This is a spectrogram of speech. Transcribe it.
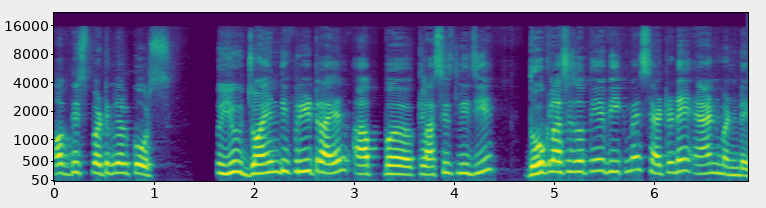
of this particular course. So you join the free trial. आप uh, लीजिए दो क्लासेस होती हैं वीक में सैटरडे एंड मंडे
